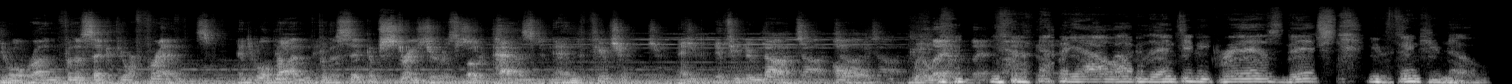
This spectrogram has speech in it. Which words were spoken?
You will run for the sake of your friends. And you will run for the sake of strangers, both past and future. And if you do not, all. yeah, welcome to MTV Cribs, bitch. You think you know,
